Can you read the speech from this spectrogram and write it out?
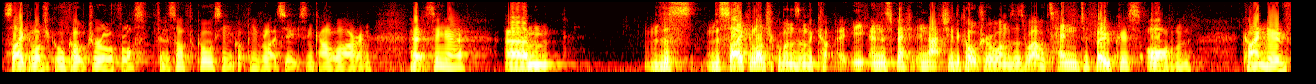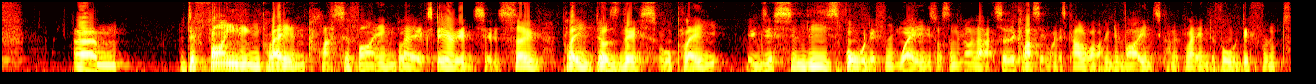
psychological, cultural, philosophical. So you've got people like Suits and Caillois and Huizinga. Um, the, the psychological ones and the and, the and actually the cultural ones as well tend to focus on kind of um, defining play and classifying play experiences. So play does this or play exists in these four different ways or something like that. So the classic one is Caillois, who divides kind of play into four different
